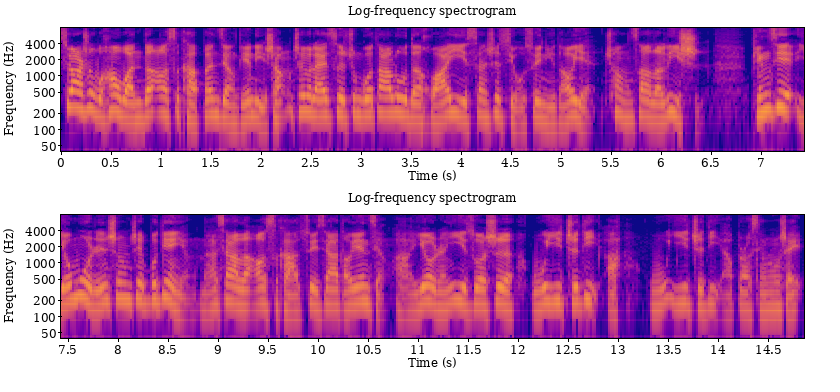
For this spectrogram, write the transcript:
四月二十五号晚的奥斯卡颁奖典礼上，这位来自中国大陆的华裔三十九岁女导演创造了历史，凭借《游牧人生》这部电影拿下了奥斯卡最佳导演奖啊！也有人译作是“无依之地”啊，“无依之地”啊，不知道形容谁。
